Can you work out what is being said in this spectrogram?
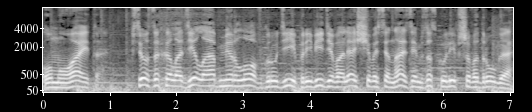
У Муайта все захолодело, обмерло в груди при виде валящегося на земь заскулившего друга.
